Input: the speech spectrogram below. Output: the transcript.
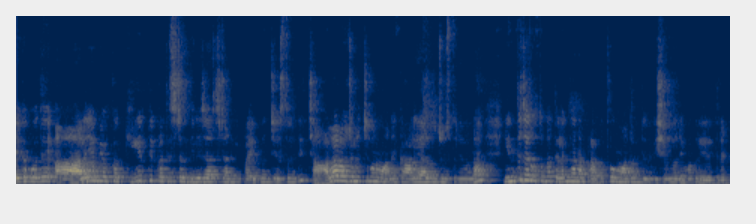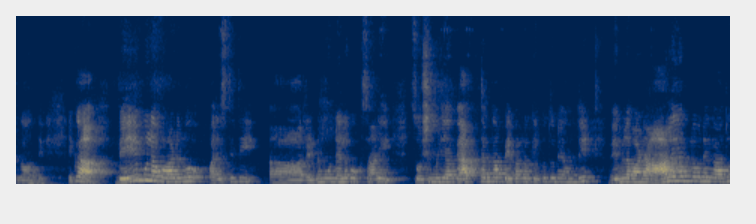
లేకపోతే ఆ ఆలయం యొక్క కీర్తి ప్రతిష్టలు దిగజార్చడానికి ప్రయత్నం చేస్తున్నది చాలా రోజుల నుంచి మనం అనేక ఆలయాల్లో చూస్తూనే ఉన్నాం. ఇంత జరుగుతున్న తెలంగాణ ప్రభుత్వం మాత్రం దీని విషయంలో నిమ్మకం నీరెత్తినట్టుగా ఉంది. ఇక వేములవాడలో పరిస్థితి రెండు మూడు నెలలకు ఒకసారి సోషల్ మీడియా వ్యాప్తంగా పేపర్లోకి ఎక్కుతూనే ఉంది. వేములవాడ ఆలయంలోనే కాదు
